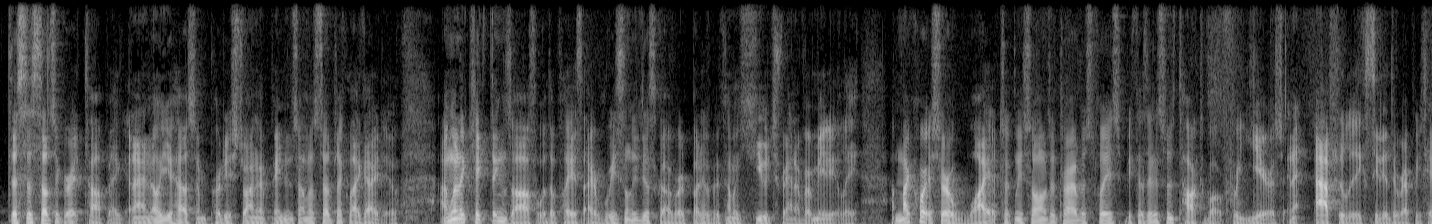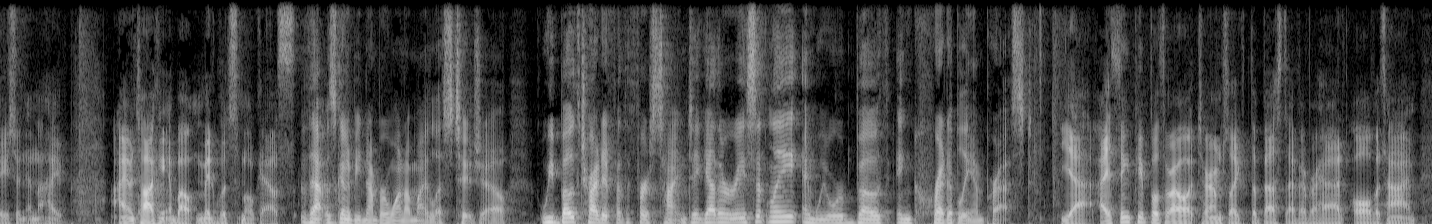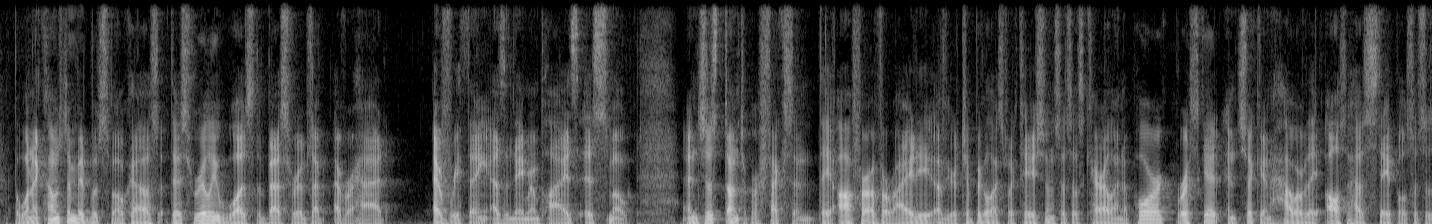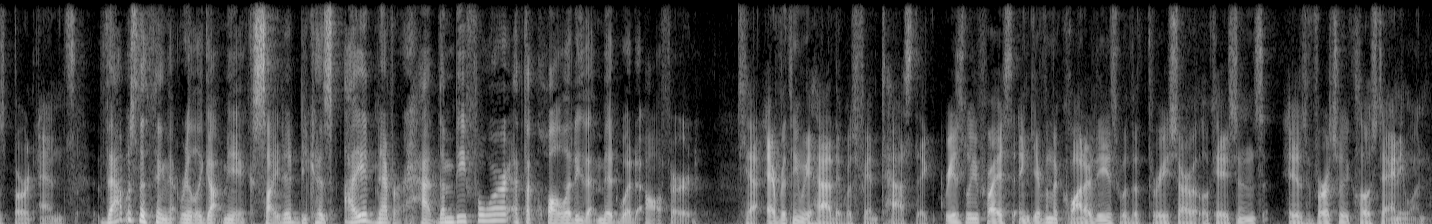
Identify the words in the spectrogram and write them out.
This is such a great topic, and I know you have some pretty strong opinions on the subject, like I do. I'm going to kick things off with a place I recently discovered but have become a huge fan of immediately. I'm not quite sure why it took me so long to try this place because it has been talked about for years and it absolutely exceeded the reputation and the hype. I am talking about Midwood Smokehouse. That was going to be number one on my list, too, Joe. We both tried it for the first time together recently, and we were both incredibly impressed. Yeah, I think people throw out terms like the best I've ever had all the time. But when it comes to Midwood Smokehouse, this really was the best ribs I've ever had everything, as the name implies, is smoked. And just done to perfection, they offer a variety of your typical expectations, such as Carolina pork, brisket, and chicken. However, they also have staples such as burnt ends. That was the thing that really got me excited because I had never had them before at the quality that Midwood offered. Yeah, everything we had it was fantastic. Reasonably priced, and given the quantities with the three Charlotte locations, it is virtually close to anyone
